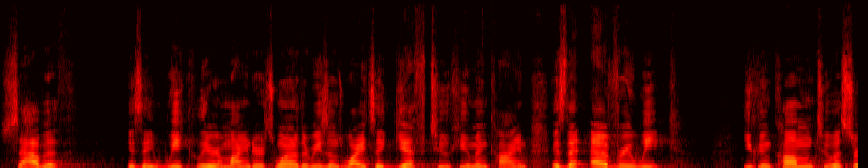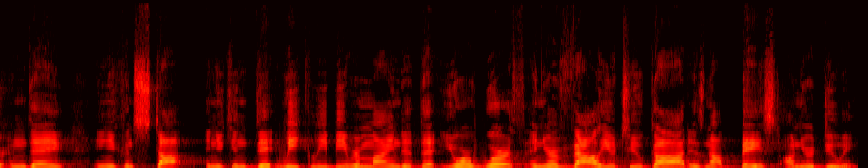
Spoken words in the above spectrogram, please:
Sabbath is a weekly reminder. It's one of the reasons why it's a gift to humankind, is that every week you can come to a certain day and you can stop and you can di- weekly be reminded that your worth and your value to God is not based on your doing.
